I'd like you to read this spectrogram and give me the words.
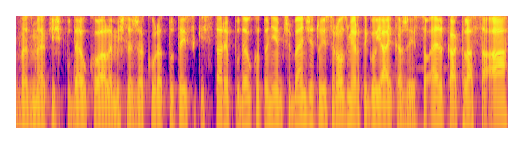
Wezmę jakieś pudełko, ale myślę, że akurat tutaj jest jakieś stare pudełko, to nie wiem czy będzie. Tu jest rozmiar tego jajka, że jest to L, klasa A.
